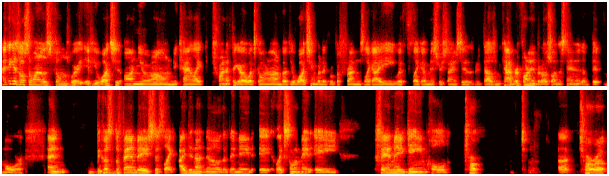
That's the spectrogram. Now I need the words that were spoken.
I think it's also one of those films where if you watch it on your own, you're kind of like trying to figure out what's going on. But if you're watching with a group of friends, like I with like a Mystery Science Theater 3000, kind of riff on it, but also understand it a bit more. And because of the fan base, it's like I did not know that they made a like someone made a fan made game called Char, uh, Choro.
